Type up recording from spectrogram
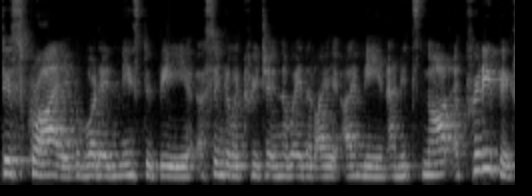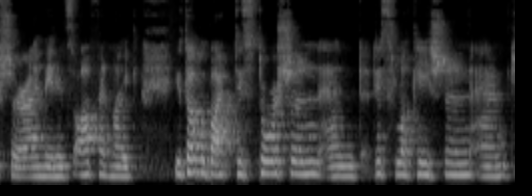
describe what it means to be a singular creature in the way that I, I mean, and it's not a pretty picture. I mean, it's often like you talk about distortion and dislocation and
